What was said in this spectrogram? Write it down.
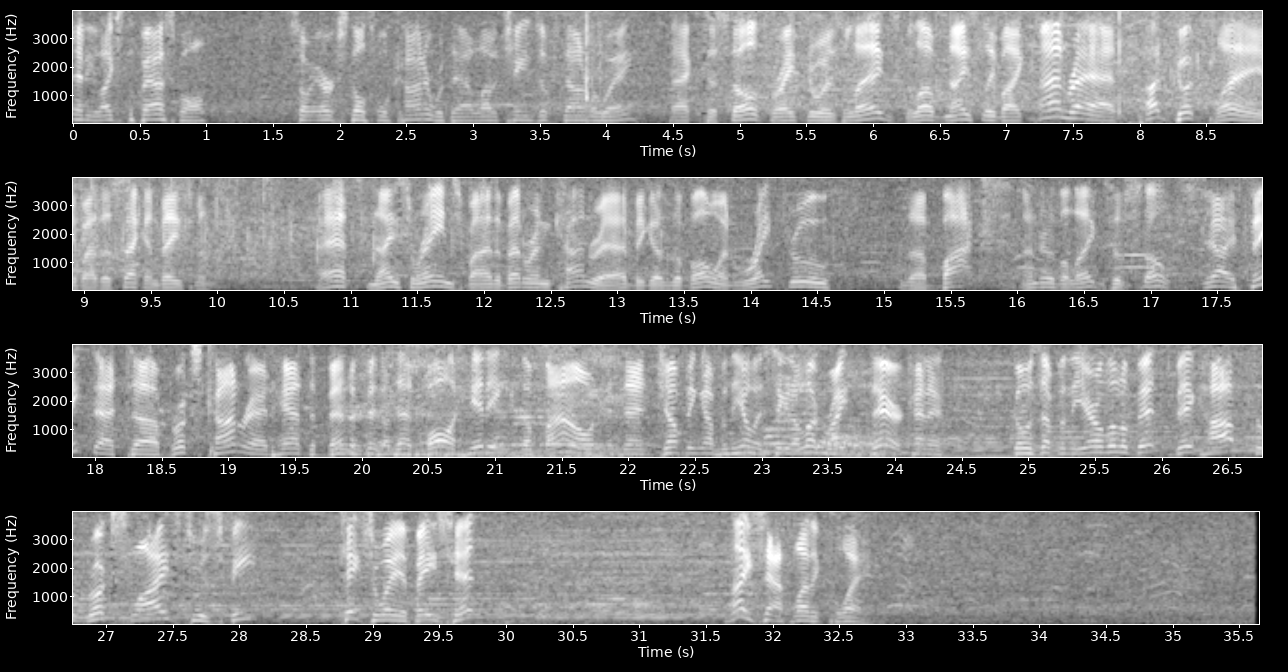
And he likes the fastball. So Eric Stults will counter with that. A lot of changeups down and away. Back to Stults, right through his legs. Gloved nicely by Conrad. A good play by the second baseman. That's nice range by the veteran Conrad because the ball went right through the box under the legs of Stults. Yeah, I think that uh, Brooks Conrad had the benefit of that ball hitting the mound and then jumping up in the air. Let's take a look right there. Kind of goes up in the air a little bit. Big hop for Brooks, slides to his feet, takes away a base hit. Nice athletic play.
